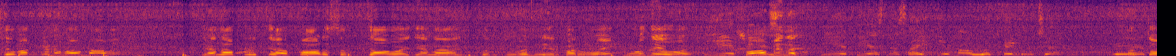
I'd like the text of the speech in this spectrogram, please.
સેવક ગણવામાં આવે? જેના પ્રત્યે અપાર શ્રદ્ધા હોય જેના ઉપર જીવન નિર્ભર હોય કુળદેવ હોય. સ્વામિના સાહિત્યમાં લખેલું છે તો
